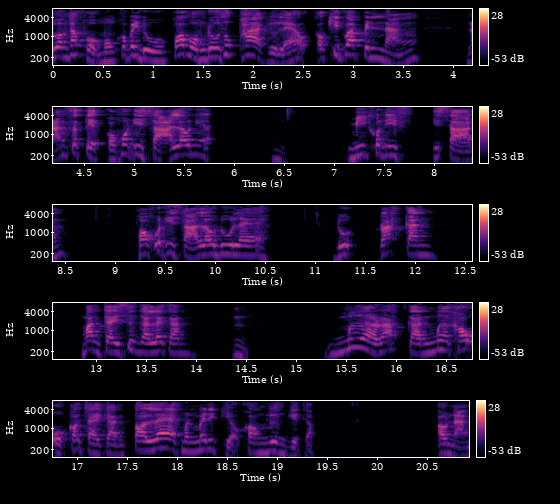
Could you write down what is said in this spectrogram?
รวมทั้งผมผมก็ไปดู เพราะผมดูทุกภาคอยู่แล้วเขาคิดว่าเป็นหนัง หนังสเต็ปของคนอีสานแล้วเนี่ยแหละมีคนอีอีสานพอคนอีสานเราดูแล ดูรักกันมั่นใจซึ่งกันและกันเมื่อรักกันเมื่อเข้าอกเข้าใจกัน ตอนแรกมันไม่ได้เกี่ยวข้องเรื่องเกี่ยวกับ เอาหนัง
